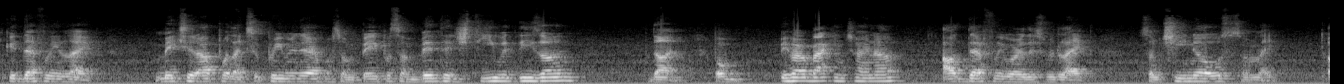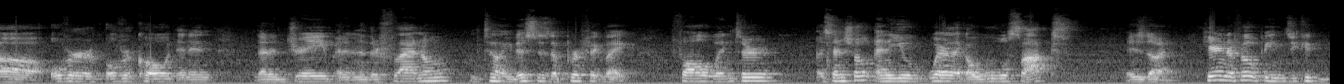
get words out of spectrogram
You could definitely like mix it up, put like Supreme in there, put some BAPE, put some vintage tee with these on, done. But if I'm back in China, I'll definitely wear this with like some chinos, some like uh, over overcoat, and then let it drape, and another flannel. I'm telling you, this is the perfect like fall winter essential. And you wear like a wool socks, it's done. Here in the Philippines, you could.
